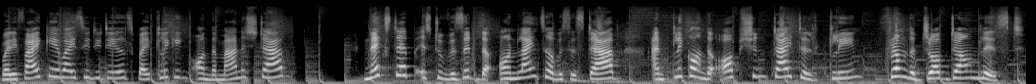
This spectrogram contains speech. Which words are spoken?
Verify KYC details by clicking on the Manage tab. Next step is to visit the Online Services tab and click on the option titled Claim from the drop-down list.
